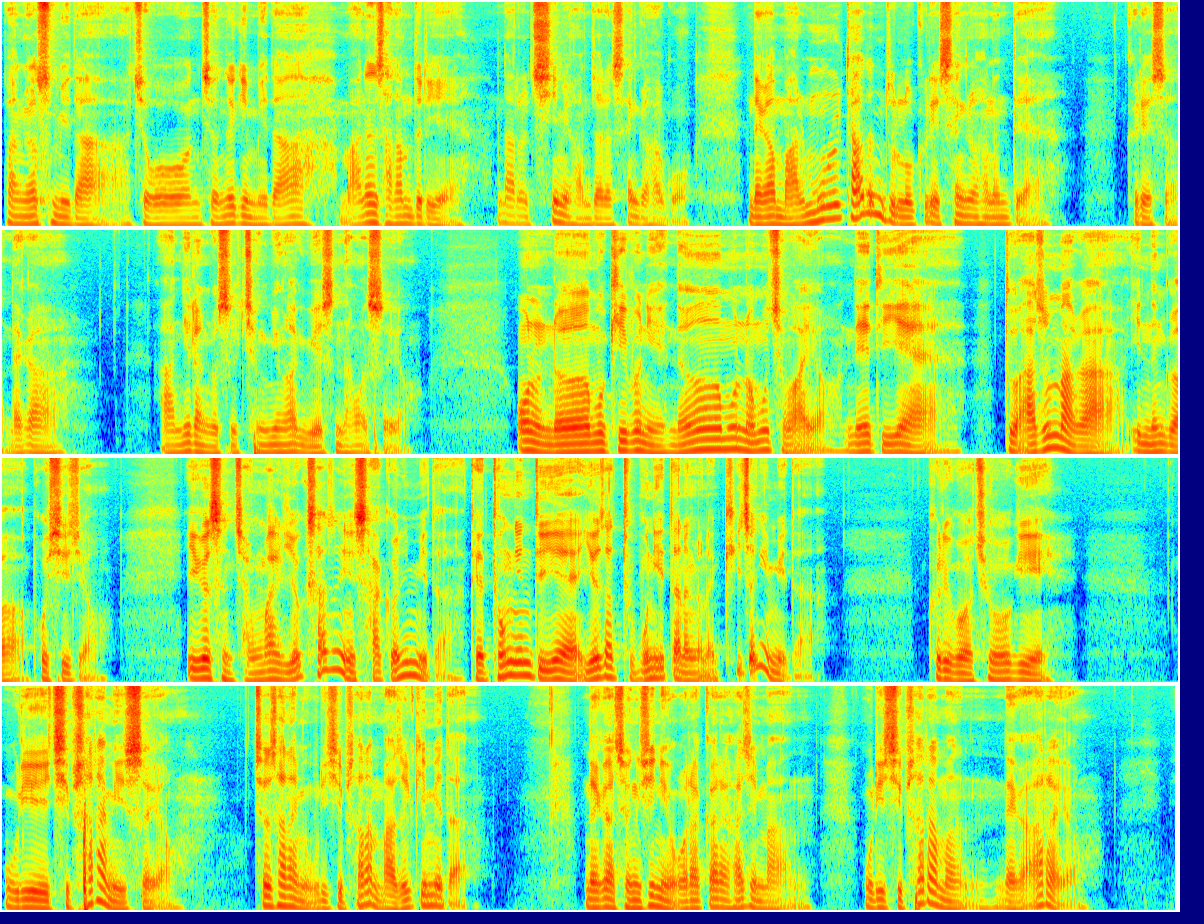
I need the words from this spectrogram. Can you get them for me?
반갑습니다. 좋은 저녁입니다. 많은 사람들이 나를 치매 환자로 생각하고 내가 말문을 닫은 줄로 그래 생각하는데 그래서 내가 아니란 것을 증명하기 위해서 나왔어요. 오늘 너무 기분이 너무너무 좋아요. 내 뒤에 두 아줌마가 있는 거 보시죠. 이것은 정말 역사적인 사건입니다. 대통령 뒤에 여자 두 분이 있다는 것은 기적입니다. 그리고 저기 우리 집 사람이 있어요. 저 사람이 우리 집 사람 맞을 깁니다. 내가 정신이 오락가락하지만 우리 집 사람은 내가 알아요.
